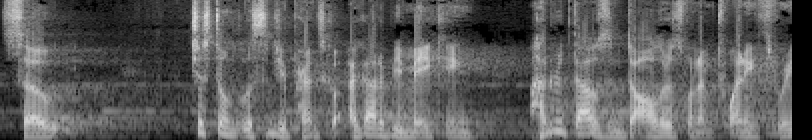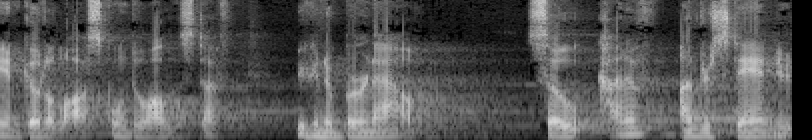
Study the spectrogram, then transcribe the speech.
So just don't listen to your parents go, I got to be making $100,000 when I'm 23 and go to law school and do all this stuff, you're going to burn out. So, kind of understand your,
